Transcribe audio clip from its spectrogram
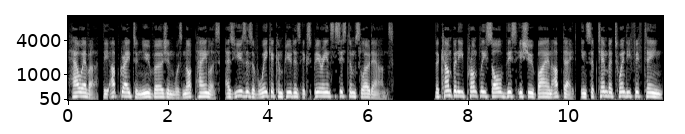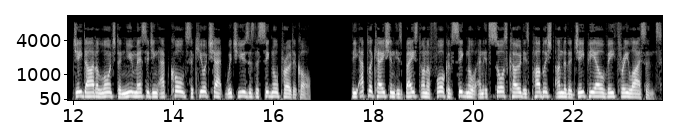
However, the upgrade to new version was not painless, as users of weaker computers experienced system slowdowns. The company promptly solved this issue by an update. In September 2015, G-Data launched a new messaging app called Secure Chat which uses the Signal protocol. The application is based on a fork of Signal and its source code is published under the GPL v3 license.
